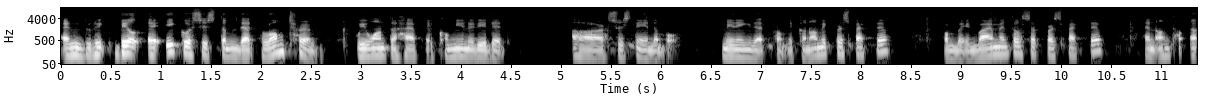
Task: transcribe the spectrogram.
and build an ecosystem that long term we want to have a community that are sustainable meaning that from economic perspective from the environmental perspective and on uh,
